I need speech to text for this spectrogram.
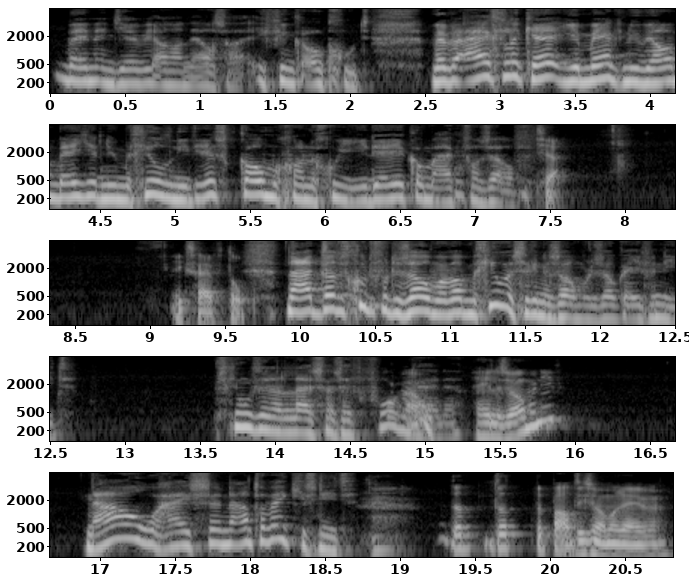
Ben en Jerry, Anna en Elsa. Ik vind het ook goed. We hebben eigenlijk, hè, je merkt nu wel een beetje, nu Michiel er niet is, komen gewoon de goede ideeën, komen eigenlijk vanzelf. Tja. Ik schrijf het op. Nou, dat is goed voor de zomer, want Michiel is er in de zomer dus ook even niet. Misschien moeten we de luisteraars even voorbereiden. Oh, hele zomer niet? Nou, hij is een aantal weekjes niet. Dat, dat bepaalt hij zomaar even.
